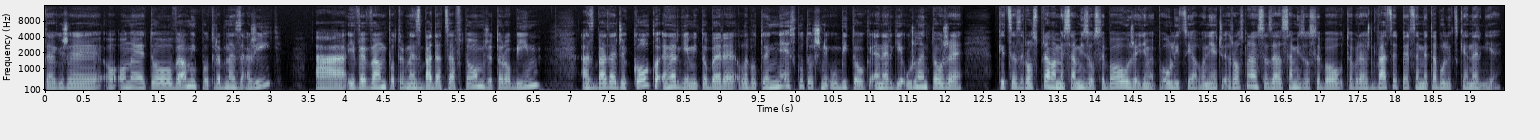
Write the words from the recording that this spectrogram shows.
Takže ono je to veľmi potrebné zažiť a je veľmi potrebné zbadať sa v tom, že to robím a zbadať, že koľko energie mi to bere, lebo to je neskutočný úbytok energie. Už len to, že keď sa rozprávame sami so sebou, že ideme po ulici alebo niečo, rozprávame sa sami so sebou, to je až 20% metabolické energie.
